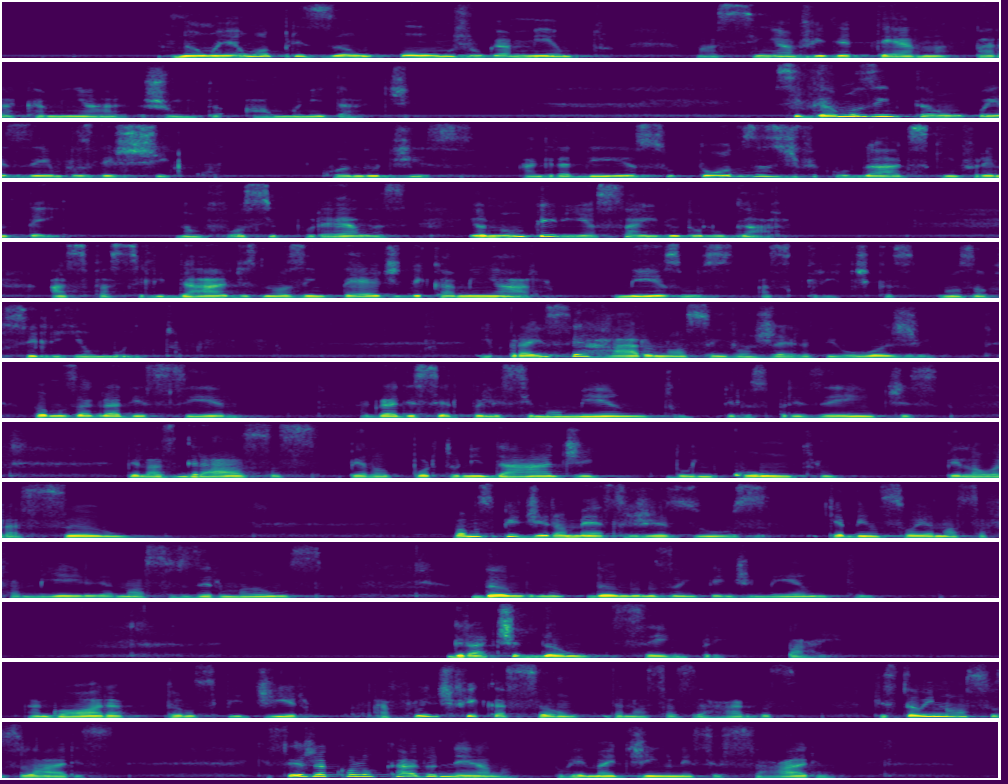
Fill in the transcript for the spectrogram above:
Não é uma prisão ou um julgamento, mas sim a vida eterna para caminhar junto à humanidade. Sigamos então o exemplo de Chico, quando diz: Agradeço todas as dificuldades que enfrentei. Não fosse por elas, eu não teria saído do lugar. As facilidades nos impedem de caminhar, mesmo as críticas nos auxiliam muito. E para encerrar o nosso evangelho de hoje, vamos agradecer, agradecer por esse momento, pelos presentes, pelas graças, pela oportunidade do encontro, pela oração. Vamos pedir ao Mestre Jesus que abençoe a nossa família, nossos irmãos, dando-nos dando o entendimento. Gratidão sempre, Pai. Agora vamos pedir a fluidificação das nossas águas que estão em nossos lares, que seja colocado nela o remedinho necessário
